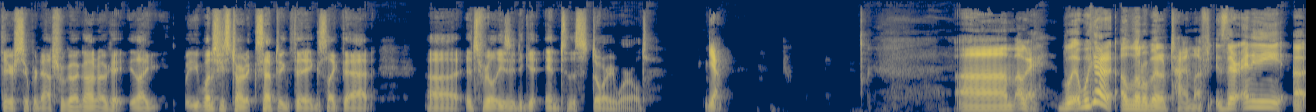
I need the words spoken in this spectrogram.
there's supernatural going on okay like once you start accepting things like that uh it's real easy to get into the story world Yeah. Um. Okay, we we got a little bit of time left. Is there any uh,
